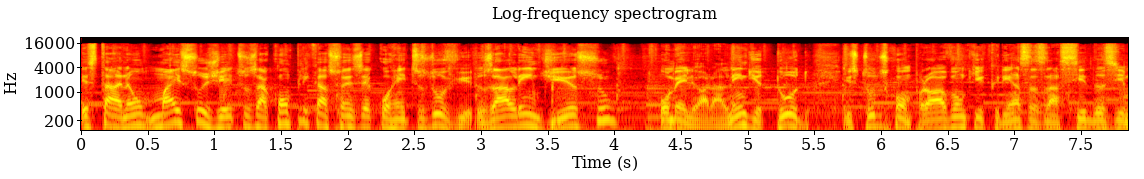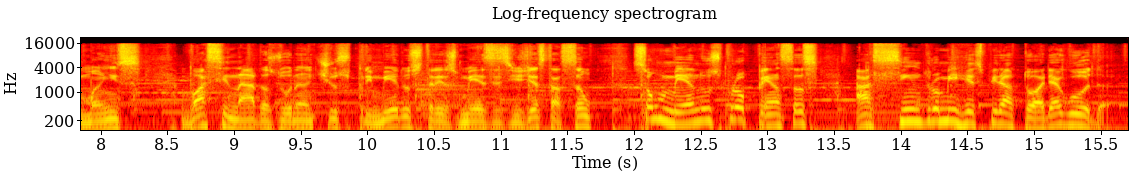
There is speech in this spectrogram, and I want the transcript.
estarão mais sujeitos a complicações decorrentes do vírus. Além disso, ou melhor, além de tudo, estudos comprovam que crianças nascidas e mães vacinadas durante os primeiros três meses de gestação são menos propensas à síndrome respiratória aguda.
